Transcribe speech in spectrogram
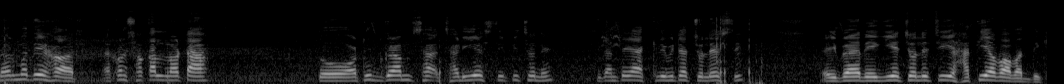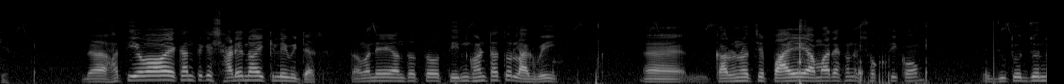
নর্মদে হার, এখন সকাল নটা। তো অটুট গ্রাম ছাড়িয়ে এসছি পিছনে। সেখান থেকে এক কিলোমিটার চলে এসছি। এইবার এগিয়ে চলেছি হাতিয়া বাবার দিকে। হাতিয়া বাবা এখান থেকে সাড়ে নয় কিলোমিটার। তার মানে অন্তত তিন ঘণ্টা তো লাগবেই। কারণ হচ্ছে পায়ে আমার এখনও শক্তি কম। জুতোর জন্য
